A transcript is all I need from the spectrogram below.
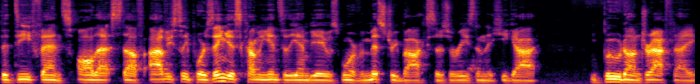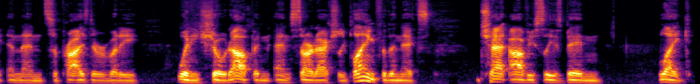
the defense, all that stuff. Obviously, Porzingis coming into the NBA was more of a mystery box. There's a reason that he got booed on draft night and then surprised everybody when he showed up and, and started actually playing for the Knicks. Chet obviously has been like,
